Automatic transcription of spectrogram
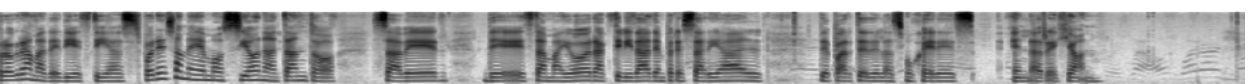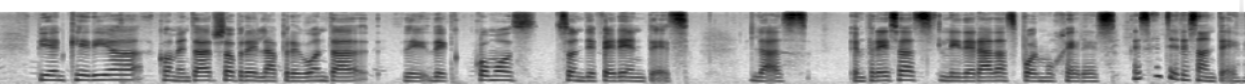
programa de 10 días. Por eso me emociona tanto saber de esta mayor actividad empresarial de parte de las mujeres en la región. Bien, quería comentar sobre la pregunta de, de cómo son diferentes las empresas lideradas por mujeres. Es interesante.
